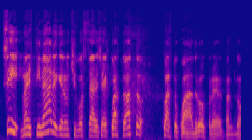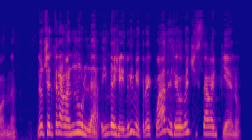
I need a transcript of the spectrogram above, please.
Sì, ma il finale che non ci può stare, cioè il quarto atto, quarto quadro, pre- pardon, non c'entrava nulla. Invece i primi tre quadri secondo me ci stava in pieno.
